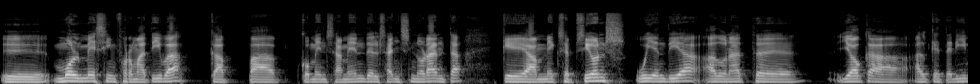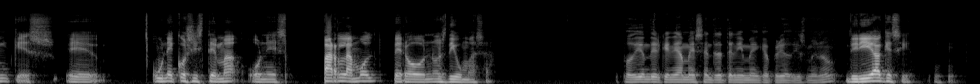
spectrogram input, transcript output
eh, molt més informativa cap a començament dels anys 90 que amb excepcions avui en dia ha donat eh, lloc a, al que tenim, que és eh, un ecosistema on es parla molt però no es diu massa. Podríem dir que n'hi ha més entreteniment que periodisme, no? Diria que sí. Uh -huh.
